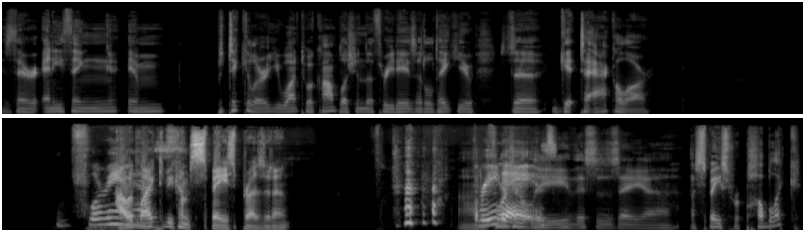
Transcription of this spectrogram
Is there anything in particular you want to accomplish in the three days it'll take you to get to Akalar? Florian. I would like to become space president. Three days. This is a uh, a space republic,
